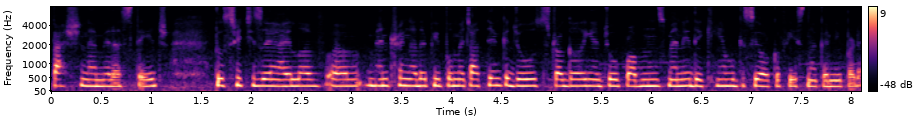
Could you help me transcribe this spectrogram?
پیشن ہے میرا اسٹیج دوسری چیزیں I love mentoring other people میں چاہتی ہوں کہ جو اسٹرگل یا جو پرابلمس میں نے دیکھی ہیں وہ کسی اور کو فیس نہ کرنی پڑے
